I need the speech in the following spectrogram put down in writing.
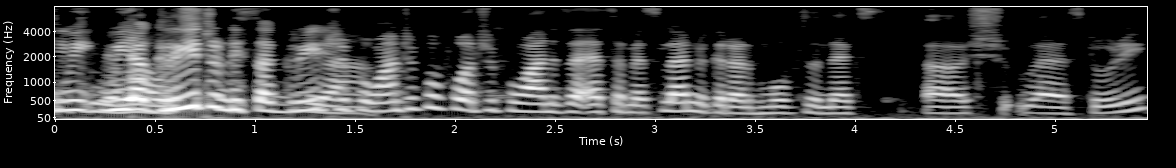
we, we, we agree out. to disagree. Yeah. Triple one, triple four, triple one is the SMS line. We're gonna move to the next uh, uh, story.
